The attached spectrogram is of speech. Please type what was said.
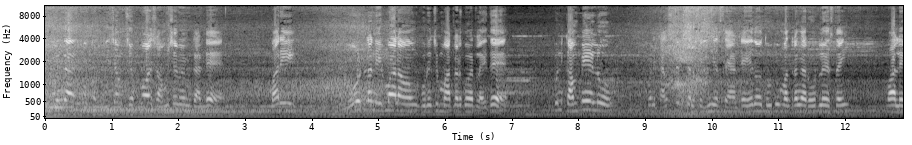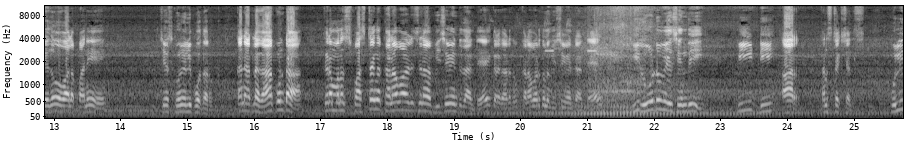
ముఖ్యంగా విషయం చెప్పవలసిన అంశం ఏమిటంటే మరి రోడ్ల నిర్మాణం గురించి మాట్లాడుకున్నట్లయితే కొన్ని కంపెనీలు కొన్ని కన్స్ట్రక్షన్స్ ఏం చేస్తాయి. అంటే ఏదో తూతూ మంత్రంగా రోడ్లు వేస్తాయి. వాళ్ళు ఏదో వాళ్ళ పని చేసుకొని వెళ్ళిపోతారు. కానీ అట్లా కాకుండా ఇక్కడ మనం స్పష్టంగా కనబడాల్సిన విషయం ఏంటిదంటే ఇక్కడ కనబడుతున్న విషయం ఏంటంటే ఈ రోడ్డు వేసింది పిడిఆర్ కన్స్ట్రక్షన్స్ పులి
